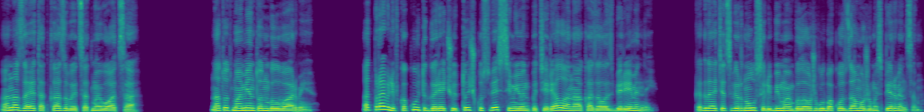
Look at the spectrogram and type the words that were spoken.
она за это отказывается от моего отца. На тот момент он был в армии. Отправили в какую-то горячую точку, связь с семьей он потерял, она оказалась беременной. Когда отец вернулся, любимая была уже глубоко замужем и с первенцем.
